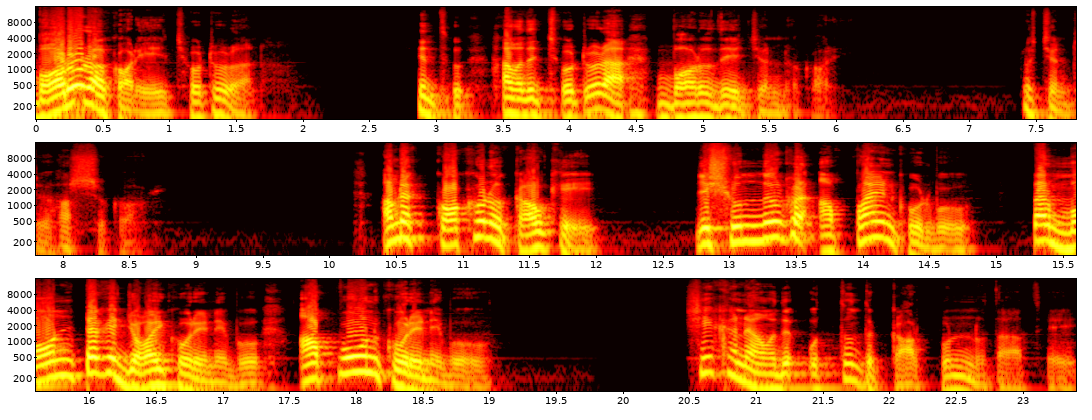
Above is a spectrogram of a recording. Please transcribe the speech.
বড়রা করে, ছোটরা না। কিন্তু আমাদের ছোটরা বড়দের জন্য করে। প্রচণ্ড হাস্যকর। আমরা কখনো কাউকে যে সুন্দর করে আপ্যায়ন করব, তার মনটাকে জয় করে নেব, আপন করে নেব সেখানে আমাদের অত্যন্ত কার্পণ্যতা আছে।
